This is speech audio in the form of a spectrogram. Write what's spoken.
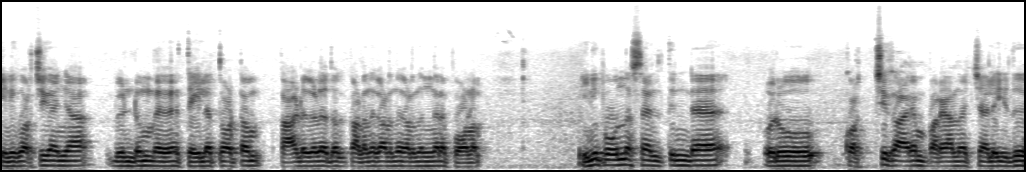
ഇനി കുറച്ച് കഴിഞ്ഞാൽ വീണ്ടും തേയിലത്തോട്ടം കാടുകൾ ഇതൊക്കെ കടന്ന് കടന്ന് കടന്ന് ഇങ്ങനെ പോകണം ഇനി പോകുന്ന സ്ഥലത്തിന്റെ ഒരു കുറച്ച് കാര്യം പറയാമെന്ന് വെച്ചാൽ ഇത്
